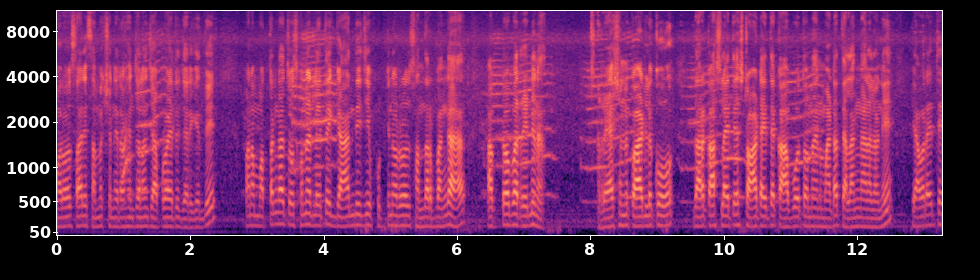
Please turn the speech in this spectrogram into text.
మరోసారి సమీక్ష నిర్వహించాలని చెప్పడం అయితే జరిగింది. మనం మొత్తంగా చూసుకున్నట్లయితే గాంధీజీ పుట్టినరోజు సందర్భంగా అక్టోబర్ రెండున రేషన్ కార్డులకు దరఖాస్తులు అయితే స్టార్ట్ అయితే కాబోతున్నాయన్నమాట తెలంగాణలోని. ఎవరైతే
